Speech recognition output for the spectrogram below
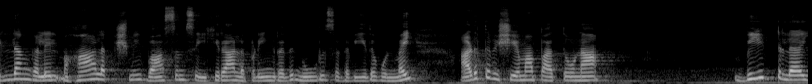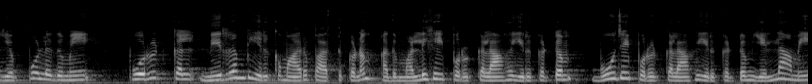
இல்லங்களில் மகாலட்சுமி வாசம் செய்கிறாள் அப்படிங்கிறது நூறு சதவீத உண்மை. அடுத்த விஷயமா பார்த்தோன்னா வீட்டில் எப்பொழுதுமே பொருட்கள் நிரம்பி இருக்குமாறு பார்த்துக்கணும். அது மல்லிகை பொருட்களாக இருக்கட்டும் பூஜை பொருட்களாக இருக்கட்டும் எல்லாமே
